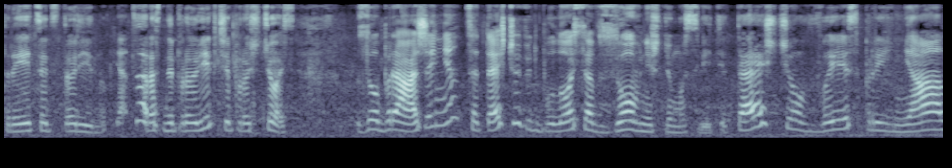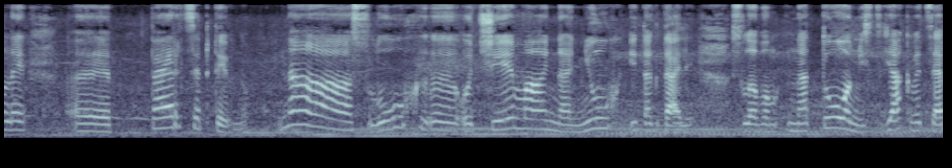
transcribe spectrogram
30 сторінок. Я зараз не про рік чи про щось. Зображення це те, що відбулося в зовнішньому світі, те, що ви сприйняли е, перцептивно на слух, е, очима, на нюх і так далі. Словом, натомість, як ви це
